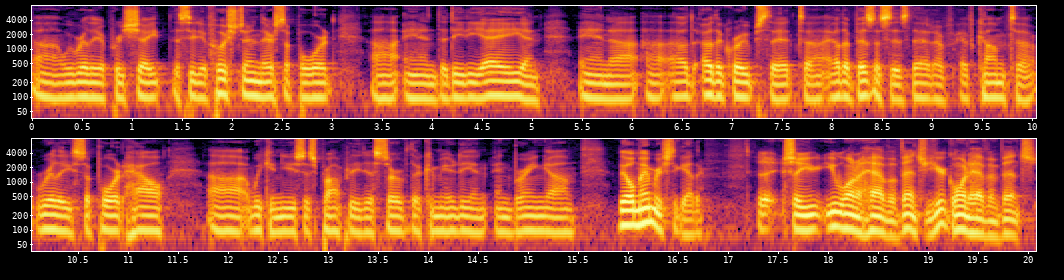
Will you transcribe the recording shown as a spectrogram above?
we really appreciate the city of Hoschton, their support, and the DDA and and uh, uh, other groups that uh, other businesses that have, have come to really support how we can use this property to serve the community and, and bring um, build memories together. Uh, So you, you want to have events. You're going to have events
